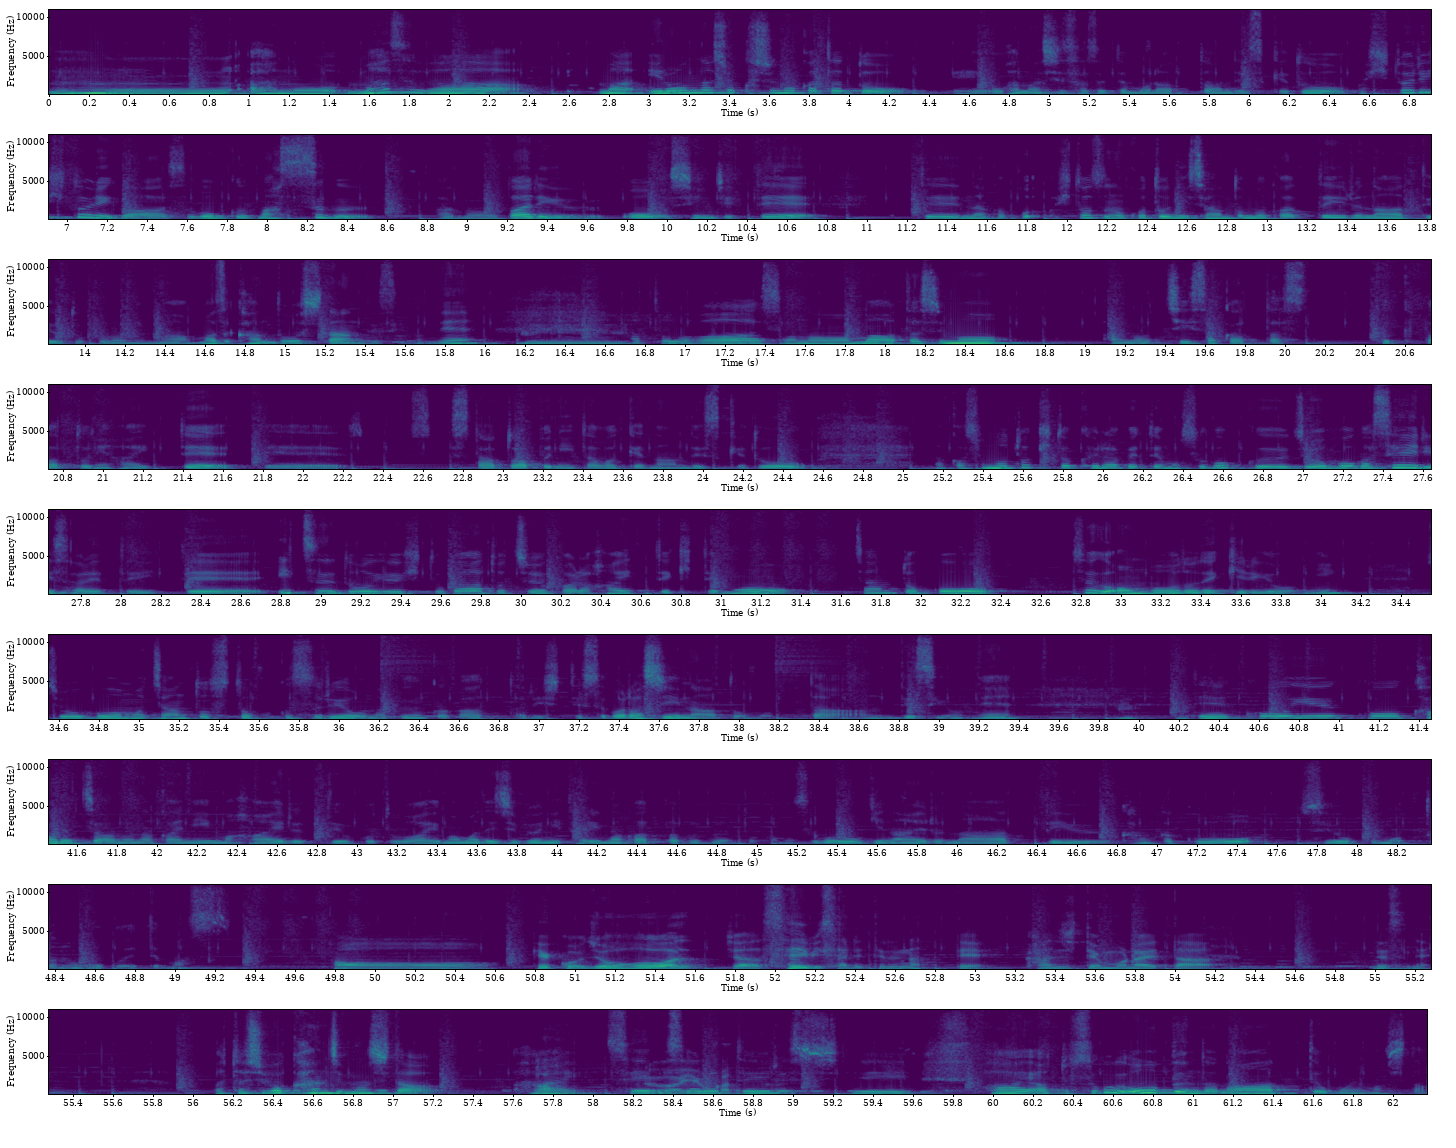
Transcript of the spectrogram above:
うーんあのまずは、まあ、いろんな職種の方と、えーお話しさせてもらったんですけどまあ一人一人がすごくまっすぐあのバリューを信じてでなんかこう一つのことにちゃんと向かっているなっていうところに、まあ、まず感動したんですよね。うんあとはその、まあ、私もあの小さかったクックパッドに入って、えースタートアップにいたわけなんですけどなんかその時と比べてもすごく情報が整理されていていつどういう人が途中から入ってきてもちゃんとこうすぐオンボードできるように情報もちゃんとストックするような文化があったりして素晴らしいなと思ったんですよね。でこういうこうカルチャーの中に今入るっていうことは今まで自分に足りなかった部分とかもすごい補えるなっていう感覚を強く持ったのを覚えてます。あー結構情報はじゃあ整備されてるなって感じてもらえたですね。私は感じました。はい、整備されているし、はい、あとすごいオープンだなって思いました。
